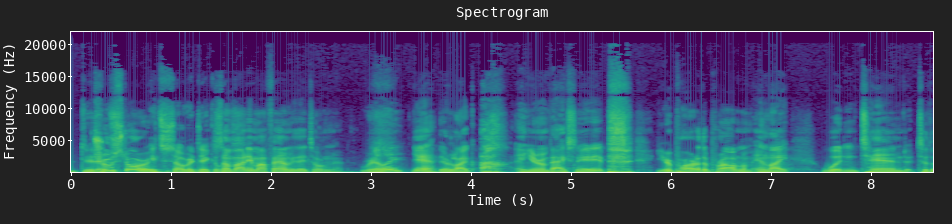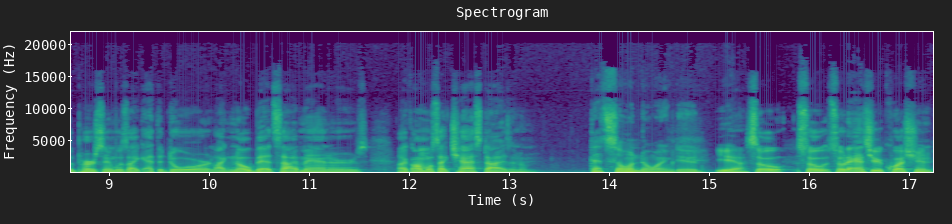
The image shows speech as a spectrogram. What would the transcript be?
It, dude, True story. It's so ridiculous. Somebody in my family, they told them that. really? Yeah, they're like, Ugh, and you're unvaccinated. Pfft, you're part of the problem, and like wouldn't tend to the person was like at the door, like no bedside manners, like almost like chastising them. That's so annoying, dude. Yeah. So so so to answer your question,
